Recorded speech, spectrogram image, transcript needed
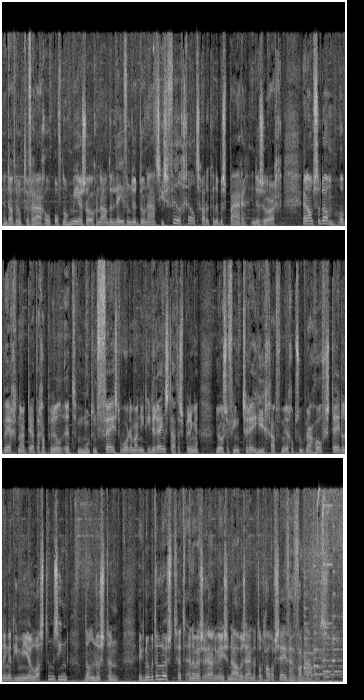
En dat roept de vraag op of nog meer zogenaamde levende donaties... veel geld zouden kunnen besparen in de zorg. En Amsterdam op weg naar 30 april. Het moet een feest worden, maar niet iedereen staat te springen. Josephine Trehi gaat vanmiddag op zoek naar hoofdstedelingen... die meer lasten zien dan lusten. Ik noem het een lust, het NOS Radio 1 Journaal. We zijn er tot half zeven vanavond.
